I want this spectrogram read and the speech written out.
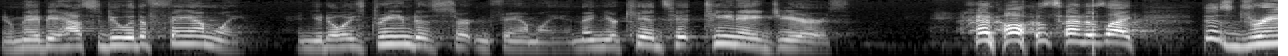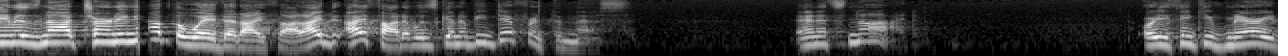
You know, maybe it has to do with a family, and you'd always dreamed of a certain family, and then your kids hit teenage years. And all of a sudden it's like, this dream is not turning out the way that I thought. I, I thought it was going to be different than this. And it's not. Or you think you've married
